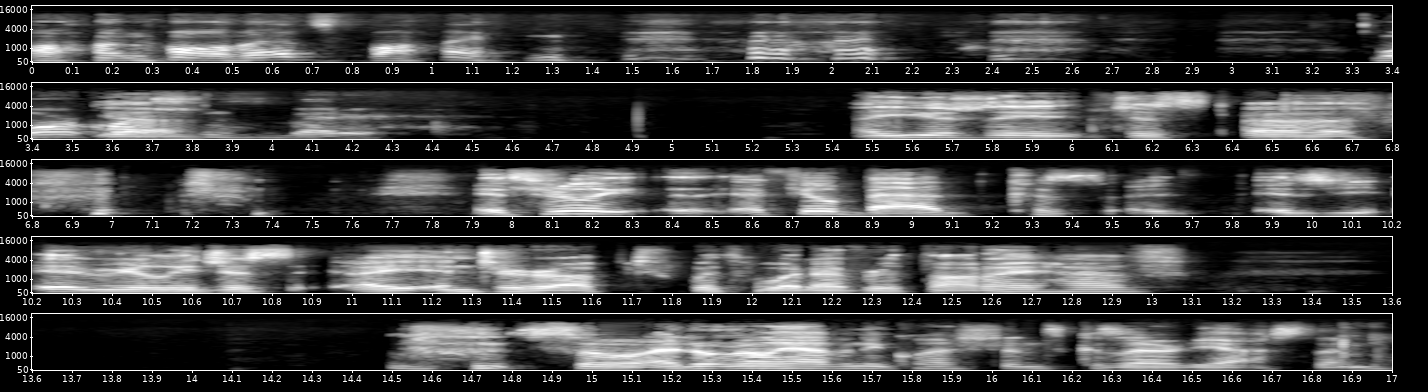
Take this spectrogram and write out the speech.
Oh, no, that's fine. More questions, the better. I usually just uh it's really I feel bad cuz it, it really just I interrupt with whatever thought I have. so I don't really have any questions cuz I already asked them.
